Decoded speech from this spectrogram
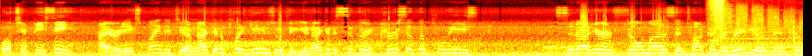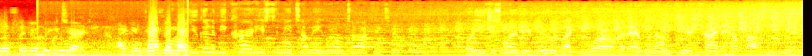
What's your PC? I already explained it to you. I'm not going to play games with you. You're not going to sit there and curse at the police, sit out here and film us and talk on your radios unless I know who you are. I can talk It's on my. okay. Are you going to be courteous to me and tell me who I'm talking to? Or you just want to be rude like you were over there when I'm here trying to help out some kids?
